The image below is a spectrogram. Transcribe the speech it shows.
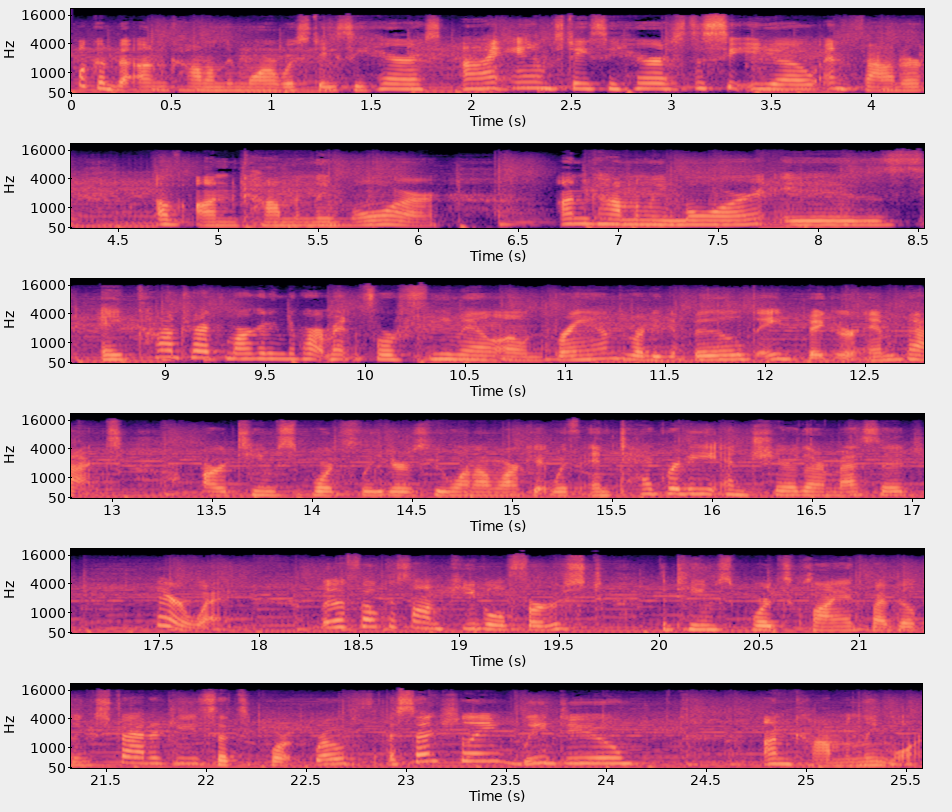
Welcome to Uncommonly More with Stacey Harris. I am Stacey Harris, the CEO and founder of Uncommonly More. Uncommonly More is a contract marketing department for female owned brands ready to build a bigger impact. Our team supports leaders who want to market with integrity and share their message their way. With a focus on people first, the team supports clients by building strategies that support growth. Essentially, we do uncommonly more.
